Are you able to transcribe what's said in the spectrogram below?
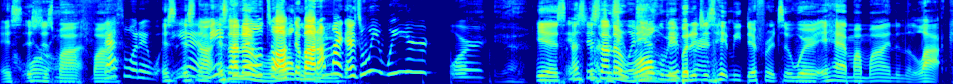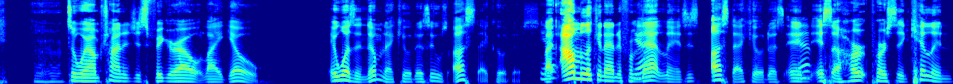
It's my it's just my off. my That's what it was. it's- yeah, it's not- me it's and not nothing talked wrong about. with I'm me. like, is we weird or? Yeah. yeah, it's, It's it's, just not nothing wrong with me, but it just hit me different to where it had my mind in the lock Mhm. to where I'm trying to just figure out like, yo, it wasn't them that killed us, it was us that killed us. Like I'm looking at it from Yep. that lens. It's us that killed us, and Yep. it's a hurt person killing.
